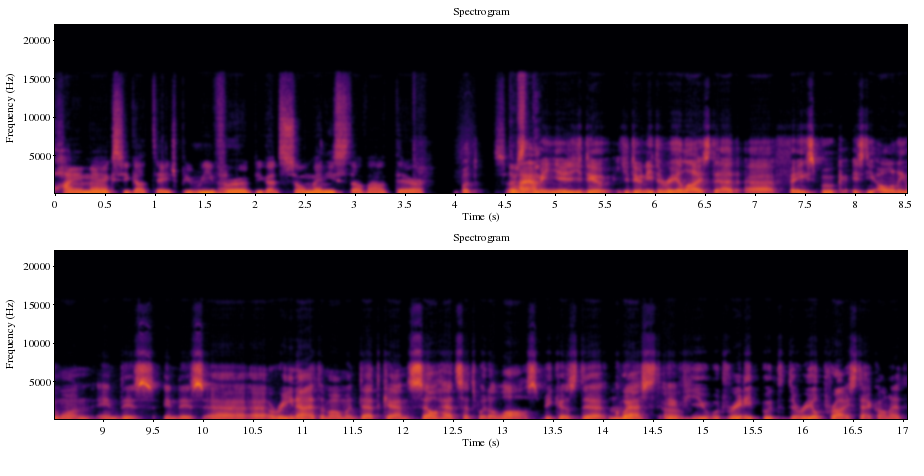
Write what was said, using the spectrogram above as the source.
Pimax, you got the HP. Reverb, you got so many stuff out there. But So There's I, I the- mean, you, you do you do need to realize that uh, Facebook is the only one in this in this uh, uh, arena at the moment that can sell headsets with a loss. Because the Mm, Quest, oh. if you would really put the real price tag on it,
